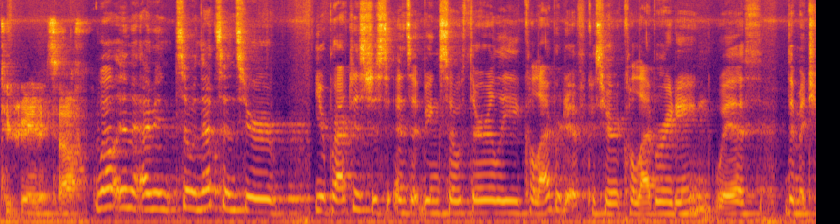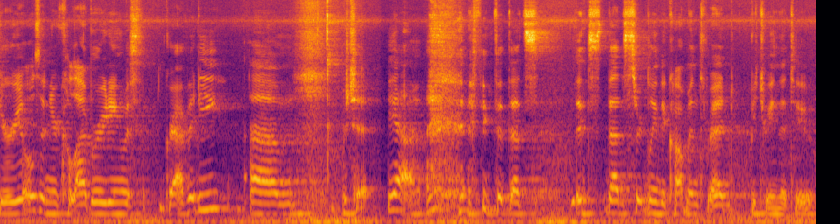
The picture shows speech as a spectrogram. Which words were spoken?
to create itself. Well, and I mean, so in that sense, your your practice just ends up being so thoroughly collaborative because you're collaborating with the materials and you're collaborating with gravity. Um, which, yeah, I think that that's it's that's certainly the common thread between the two.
